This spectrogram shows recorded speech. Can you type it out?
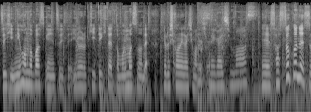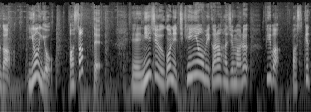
ぜひ日本のバスケについていろいろ聞いていきたいと思いますのでよろしくお願いします。お願いします。お願いします。えー早速ですがいよいよあさって25日金曜日から始まる FIBA バスケッ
